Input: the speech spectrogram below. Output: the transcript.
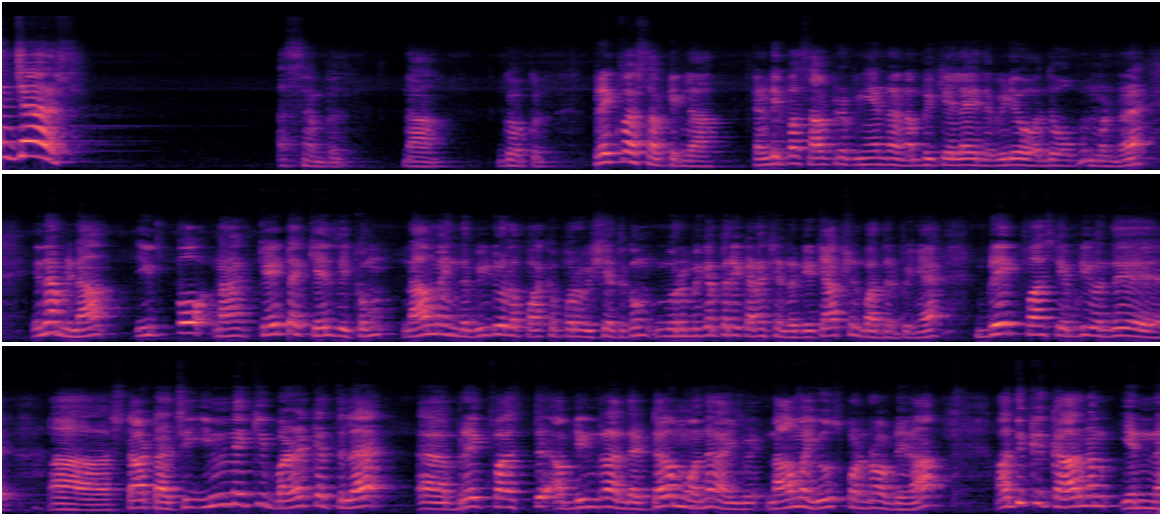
Avengers! Assemble நான் கோகுல் பிரேக்ஃபாஸ்ட் சாப்பிட்டீங்களா? கண்டிப்பா சாப்பிட்ருப்பீங்கன்ற நம்பிக்கையில் இந்த வீடியோ வந்து ஓப்பன் பண்றேன். என்ன அப்படின்னா இப்போ நான் கேட்ட கேள்விக்கும் நாம இந்த வீடியோவில் பார்க்க போற விஷயத்துக்கும் ஒரு மிகப்பெரிய கனெக்ஷன் இருக்கு. கேப்ஷன் பார்த்துருப்பீங்க. பிரேக்ஃபாஸ்ட் எப்படி வந்து ஸ்டார்ட் ஆச்சு? இன்னைக்கு வழக்கத்தில் பிரேக்ஃபாஸ்ட் அப்படின்ற அந்த டேர்ம் வந்து நாம யூஸ் பண்ணுறோம் அப்படின்னா அதுக்கு காரணம் என்ன?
